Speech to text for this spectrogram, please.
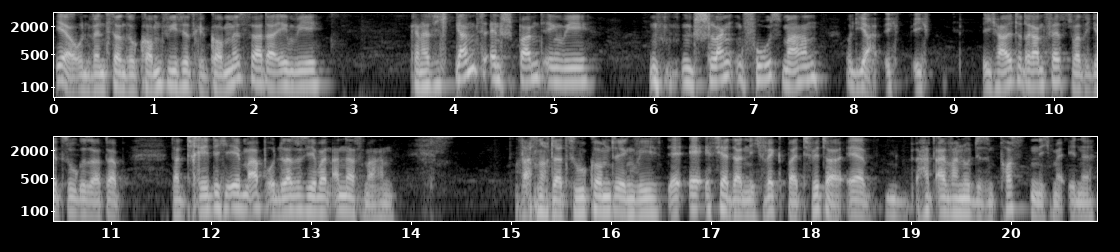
Ja, und wenn es dann so kommt, wie es jetzt gekommen ist, hat er irgendwie, kann er sich ganz entspannt irgendwie einen schlanken Fuß machen. Und ja, ich, ich, ich halte daran fest, was ich jetzt zugesagt habe. Dann trete ich eben ab und lasse es jemand anders machen. Was noch dazu kommt irgendwie, er, er ist ja dann nicht weg bei Twitter. Er hat einfach nur diesen Posten nicht mehr inne.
